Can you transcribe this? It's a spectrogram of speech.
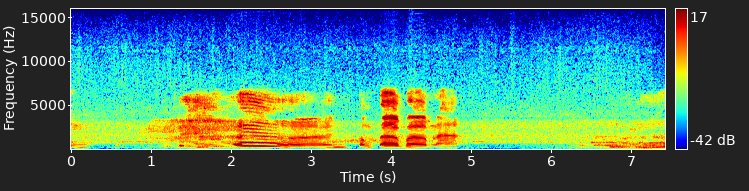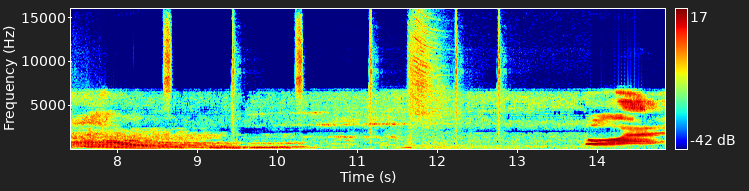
มต้องเติมเพิ่มนะฮะโอ้ย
